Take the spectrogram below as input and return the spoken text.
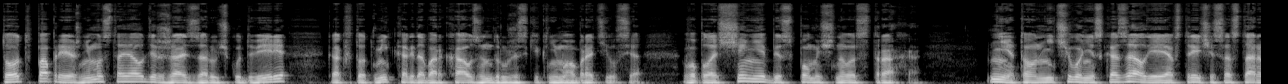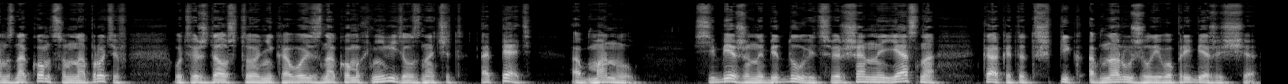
Тот по-прежнему стоял, держась за ручку двери, как в тот миг, когда Баркхаузен дружески к нему обратился. Воплощение беспомощного страха. Нет, он ничего не сказал ей о встрече со старым знакомцем, напротив, утверждал, что никого из знакомых не видел, значит, опять обманул. Себе же на беду, ведь совершенно ясно, как этот шпик обнаружил его прибежище.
